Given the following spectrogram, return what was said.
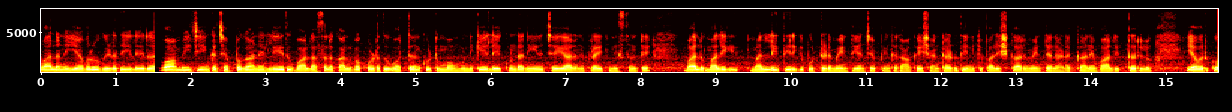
వాళ్ళని ఎవరూ విడదీయలేరు. స్వామీజీ ఇంకా చెప్పగానే లేదు వాళ్ళు అసలు కలవకూడదు. వర్ధన్ కుటుంబం ఉనికే లేకుండా నేను చేయాలని ప్రయత్నిస్తుంటే వాళ్ళు మళ్ళీ మళ్ళీ తిరిగి పుట్టడం ఏంటి అని చెప్పి ఇంకా రాకేష్ అంటాడు. దీనికి పరిష్కారం ఏంటని అడగగానే వాళ్ళిద్దరిలో ఎవరికో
